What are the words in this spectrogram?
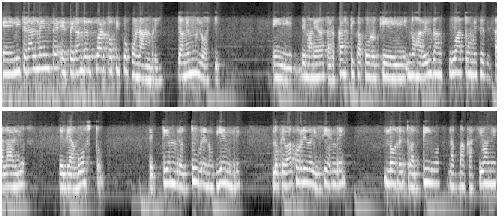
Eh, literalmente esperando el cuarto pico con hambre, llamémoslo así, eh, de manera sarcástica, porque nos adeudan cuatro meses de salarios desde agosto, septiembre, octubre, noviembre, lo que va corrido de diciembre, los retroactivos, las vacaciones,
